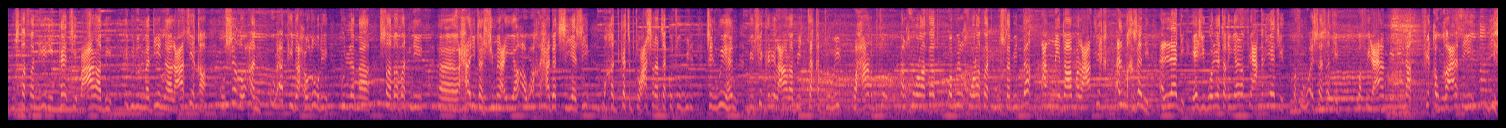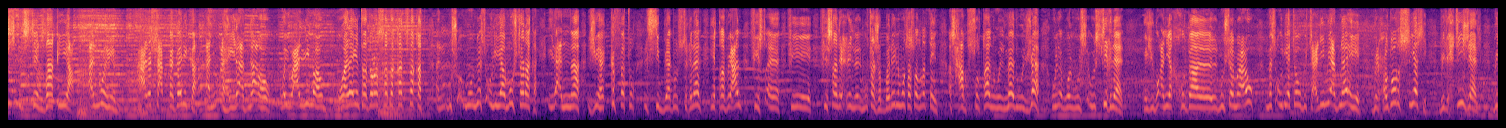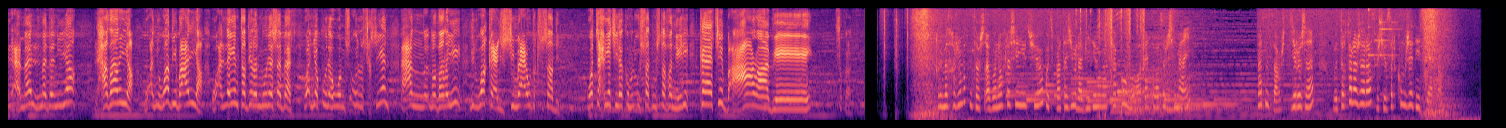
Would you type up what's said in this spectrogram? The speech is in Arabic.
مصطفى النهيري كاتب عربي ابن المدينة العتيقة. أصر أن أؤكد حضوري كلما صادفتني آه، حادثة اجتماعية أو حدث سياسي. وقد كتبت عشرة كتب تنويها بالفكر العربي التقدمي. وحاربت الخرافات ومن الخرافات المستبدة النظام العتيق المخزني الذي يجب أن يتغير في عقليته وفي مؤسسته وفي العاملين في قوقعته الاسترزاقية المهم على الشعب كذلك أن يؤهل أبنائه ويعلمهم ولا ينتظر الصدقات فقط. المسؤوليه مشتركة إلى أن جهة كفة الاستبداد والاستغلال هي طبعا في في في صالح المتجبرين المتسلطين أصحاب السلطان والمال والجاه والاستغلال. يجب أن يأخذ المجتمع مسؤوليته بتعليم أبنائه بالحضور السياسي بالاحتجاج بالأعمال المدنية الحضارية وأن يواظب عليها وأن لا ينتظر المناسبات وأن يكون هو مسؤولا شخصيا عن نظره للواقع الاجتماعي والاقتصادي. وتحياتي لكم الأستاذ مصطفى النهيري كاتب عربي. شكرا. قبل ما تخرجوا ما تنساوش تابوناو في la chaîne يوتيوب وتبارطاجيو la vidéo مع صحابكم ومواقع التواصل الاجتماعي ما تنساوش ديروا j'aime وتضغطوا على الجرس باش يوصلكم جديد ديالنا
